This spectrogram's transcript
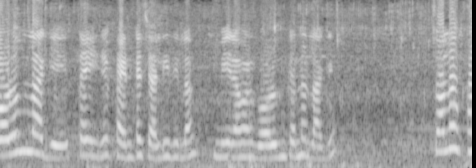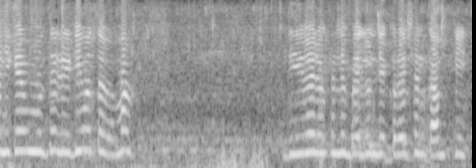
গরম লাগে। তাই এই যে ফ্যানটা চালিয়ে দিলাম। মেয়ের আমার গরম কেন লাগে? চলো খানিকের মধ্যে রেডি হতে হবে মা। দিদিভাইয়ের ওখানে বেলুন ডেকোরেশন কমপ্লিট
